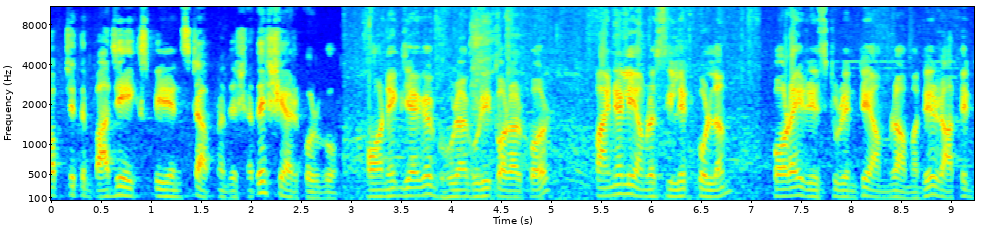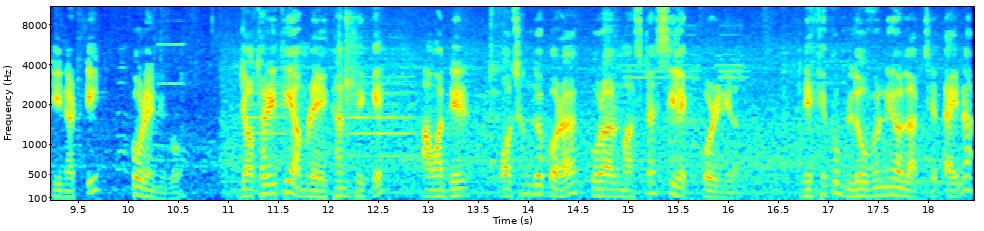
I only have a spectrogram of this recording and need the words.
সবচেয়ে বাজে এক্সপিরিয়েন্সটা আপনাদের সাথে শেয়ার করব। অনেক জায়গা ঘোরাঘুরি করার পর ফাইনালি আমরা সিলেক্ট করলাম, কড়াই রেস্টুরেন্টে আমরা আমাদের রাতের ডিনারটি করে নেব। যথারীতি আমরা এখান থেকে আমাদের পছন্দ করা কোরাল মাছটা সিলেক্ট করে নিলাম। দেখে খুব লোভনীয় লাগছে, তাই না?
